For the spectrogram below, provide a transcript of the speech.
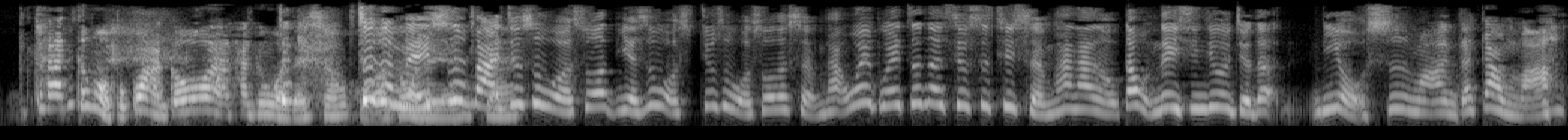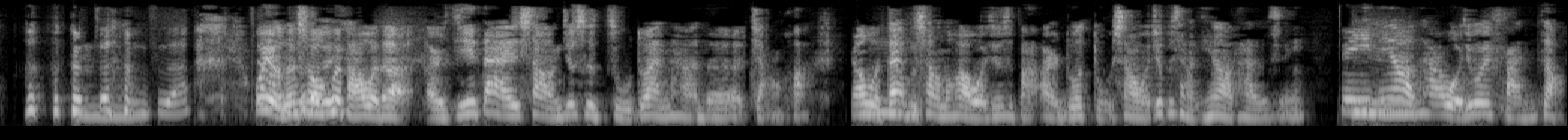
他跟我不挂钩啊，他跟我的生活。这个没事吧？就是我说，也是我，就是我说的审判，我也不会真的就是去审判他的，但我内心就会觉得你有事吗？你在干嘛？这样子。我有的时候会把我的耳机戴上，就是阻断他的讲话，然后我戴不上的话，我就是把耳朵堵上，我就不想听到他的声音，因为一听到他，我就会烦躁。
